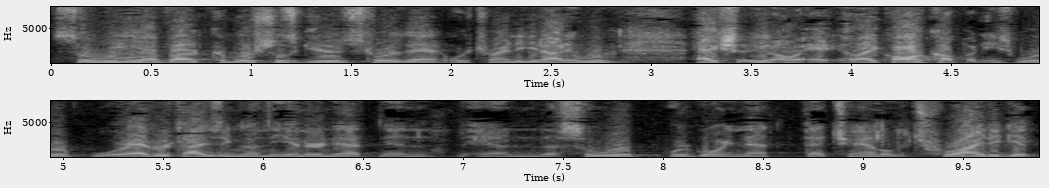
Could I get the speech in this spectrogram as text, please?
So we have our commercials geared toward that. We're trying to get out, and we're actually, you know, like all companies, we're we're advertising on the internet, and and uh, so we're we're going that that channel to try to get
